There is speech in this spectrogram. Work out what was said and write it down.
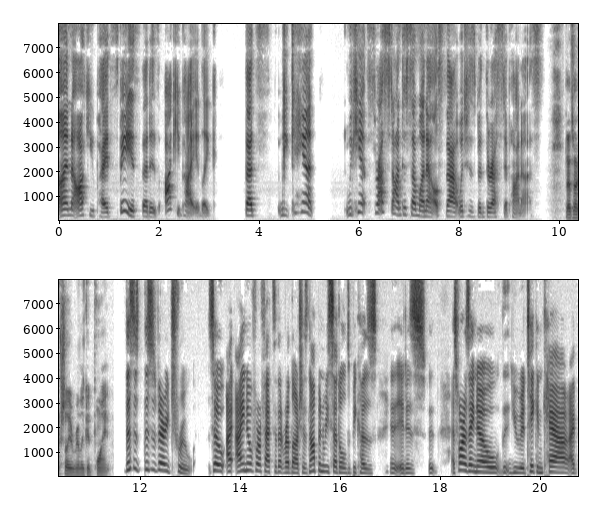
unoccupied space that is occupied. Like that's we can't we can't thrust onto someone else that which has been thrust upon us. That's actually a really good point. this is this is very true. So I, I know for a fact that Red Larch has not been resettled because it, it is, as far as I know, you had taken care. I've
